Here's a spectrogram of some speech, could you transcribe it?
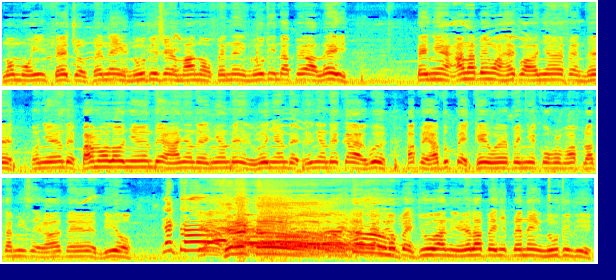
no morir pecho, pene inútil, hermano, pene inútil, da pega ley. Peña, ana pengo heco aña defender, oñe de pamolo oñe de aña de aña de uña de uña de cago, a pegar tu peque, we peña cojo más plata miserable vendido. ¡Cierto! ¡Cierto! Dios peyuda a nivel la peña pene inútil.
